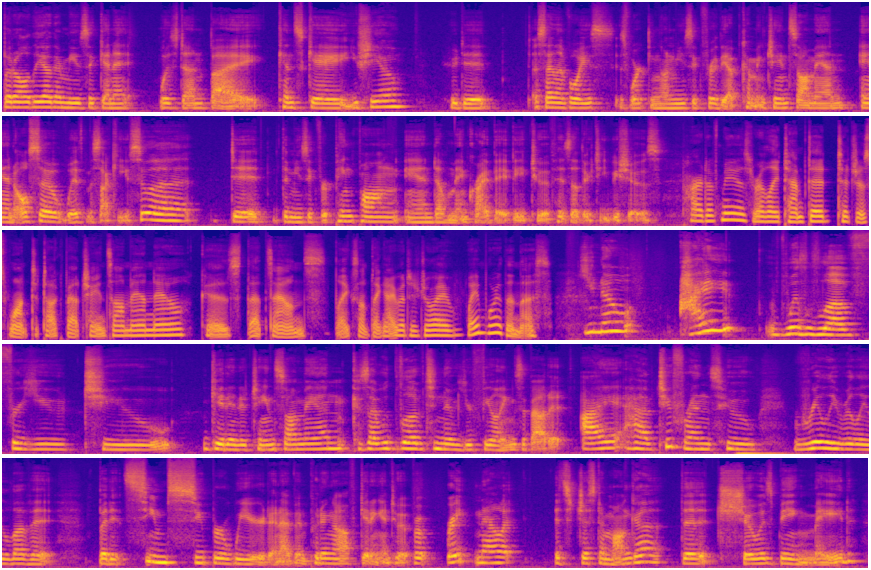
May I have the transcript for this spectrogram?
But all the other music in it was done by Kensuke Ushio, who did A Silent Voice, is working on music for the upcoming Chainsaw Man, and also with Masaaki Yuasa, did the music for Ping Pong and Devilman Crybaby, two of his other TV shows. Part of me is really tempted to just want to talk about Chainsaw Man now, because that sounds like something I would enjoy way more than this. You know, I would love for you to get into Chainsaw Man because I would love to know your feelings about it. I have two friends who really, really love it, but it seems super weird and I've been putting off getting into it. But right now, it, it's just a manga. The show is being made.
